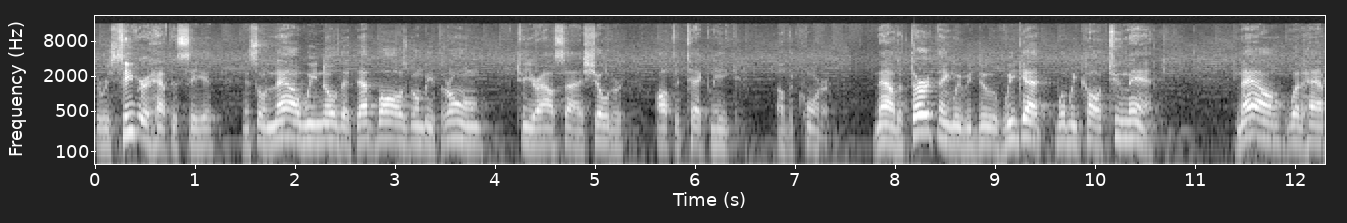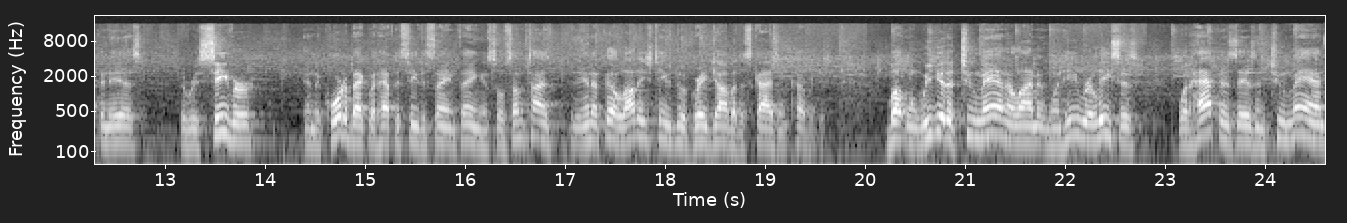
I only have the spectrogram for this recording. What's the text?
the receiver had to see it, and so now we know that that ball is going to be thrown to your outside shoulder off the technique of the corner. Now, the third thing we would do, we got what we call two man. Now, what happened is the receiver and the quarterback would have to see the same thing. And so sometimes the NFL, a lot of these teams do a great job of disguising coverages. But when we get a two man alignment, when he releases, what happens is in two man,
